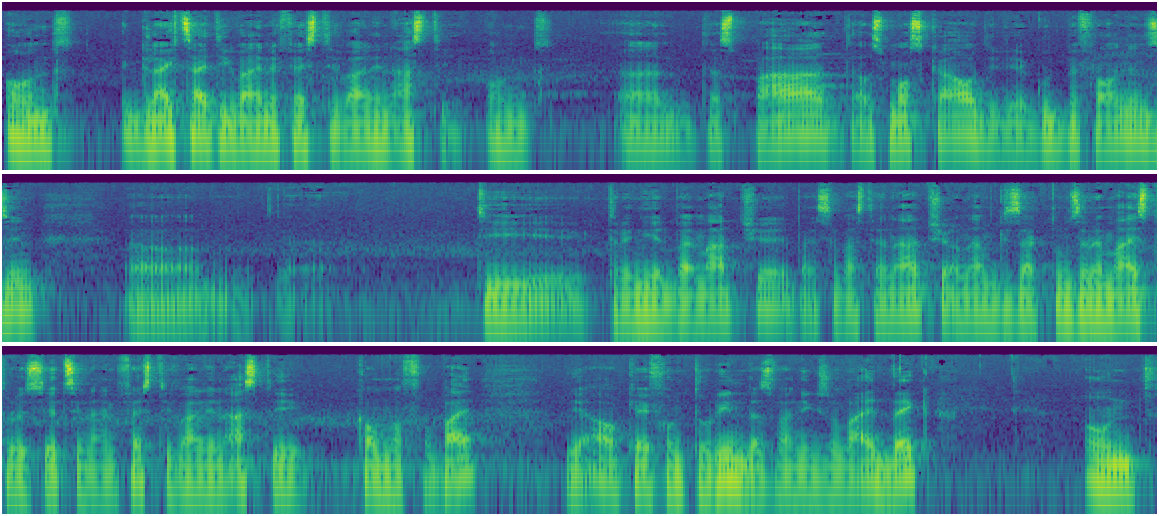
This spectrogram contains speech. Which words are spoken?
Und gleichzeitig war ein Festival in Asti. Und äh, das Paar aus Moskau, die wir gut befreundet sind, äh, die trainiert bei Marce, bei Sebastian Arce und haben gesagt, unser Maestro ist jetzt in einem Festival in Asti, kommen wir vorbei. Ja, okay, von Turin, das war nicht so weit weg. Und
